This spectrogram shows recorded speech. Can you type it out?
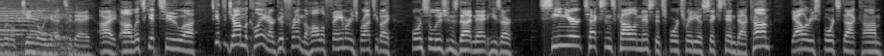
the little jingle yet today. All right, uh, let's get to uh, let's get to John McClain, our good friend, the Hall of Famer. He's brought to you by HornSolutions.net. He's our senior Texans columnist at SportsRadio610.com, GallerySports.com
